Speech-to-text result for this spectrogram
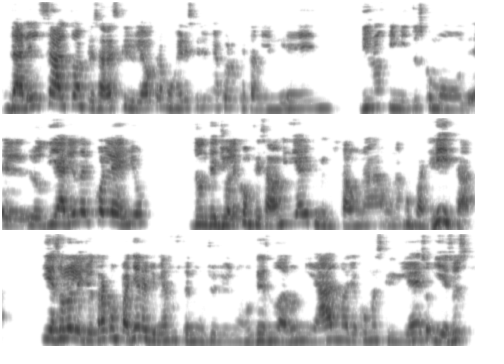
dar el salto a empezar a escribirle a otra mujer. Es que yo me acuerdo que también di unos pinitos como el- los diarios del colegio, donde yo le confesaba a mi diario que me gustaba una, una compañerita. Y eso lo leyó otra compañera, yo me asusté mucho, yo no, desnudaron mi alma, yo cómo escribí eso, y eso es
